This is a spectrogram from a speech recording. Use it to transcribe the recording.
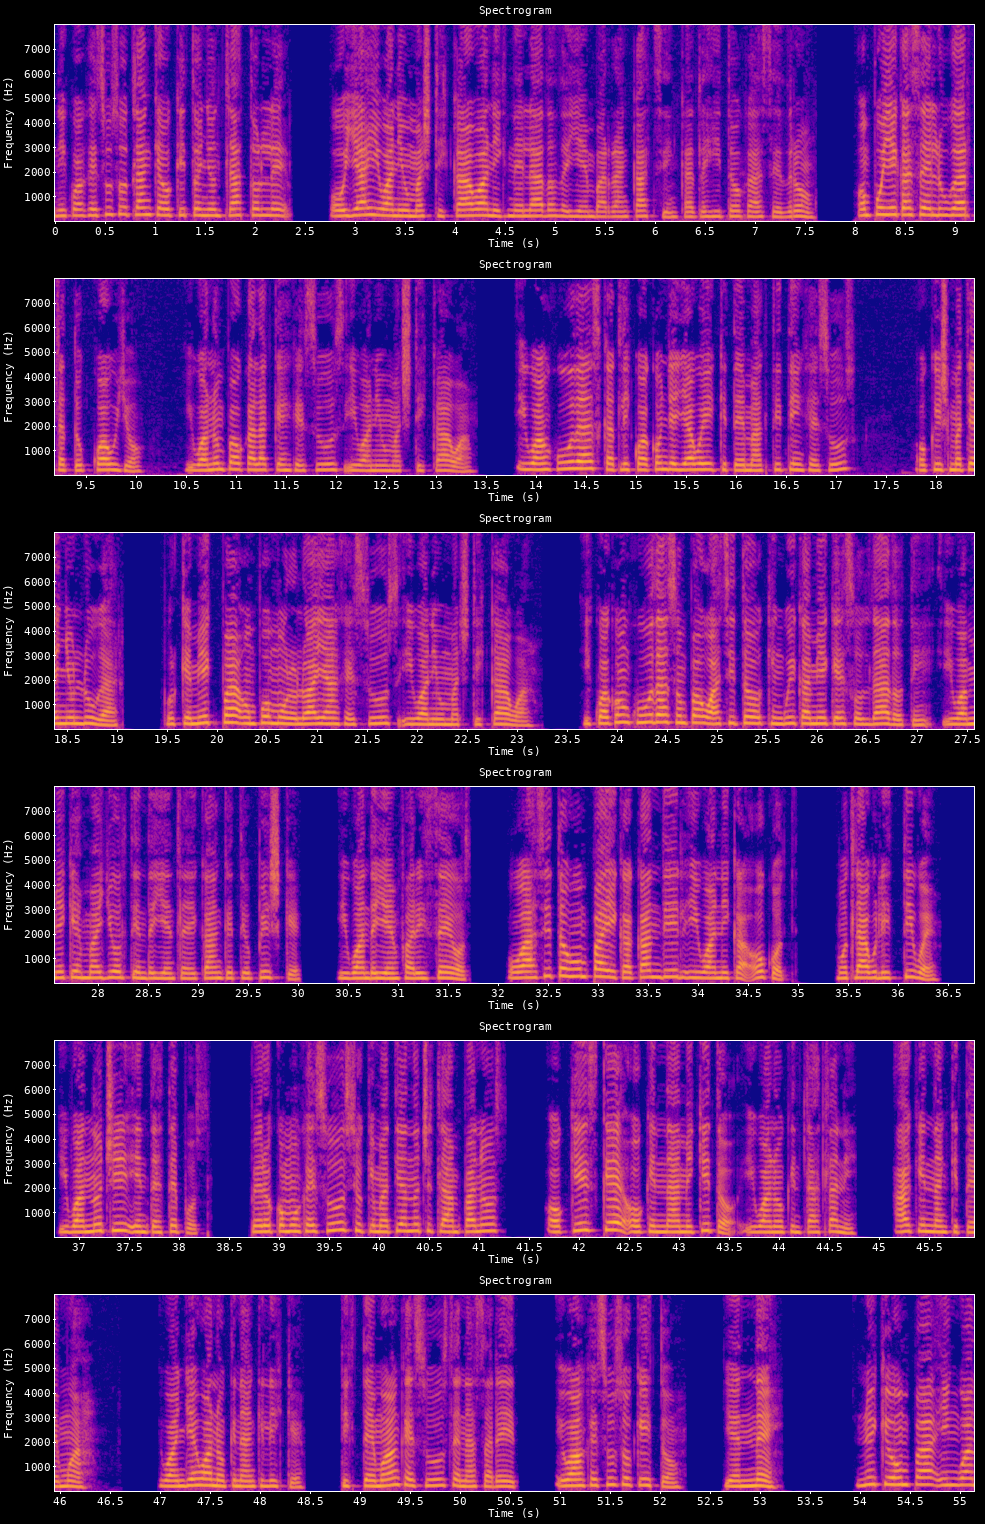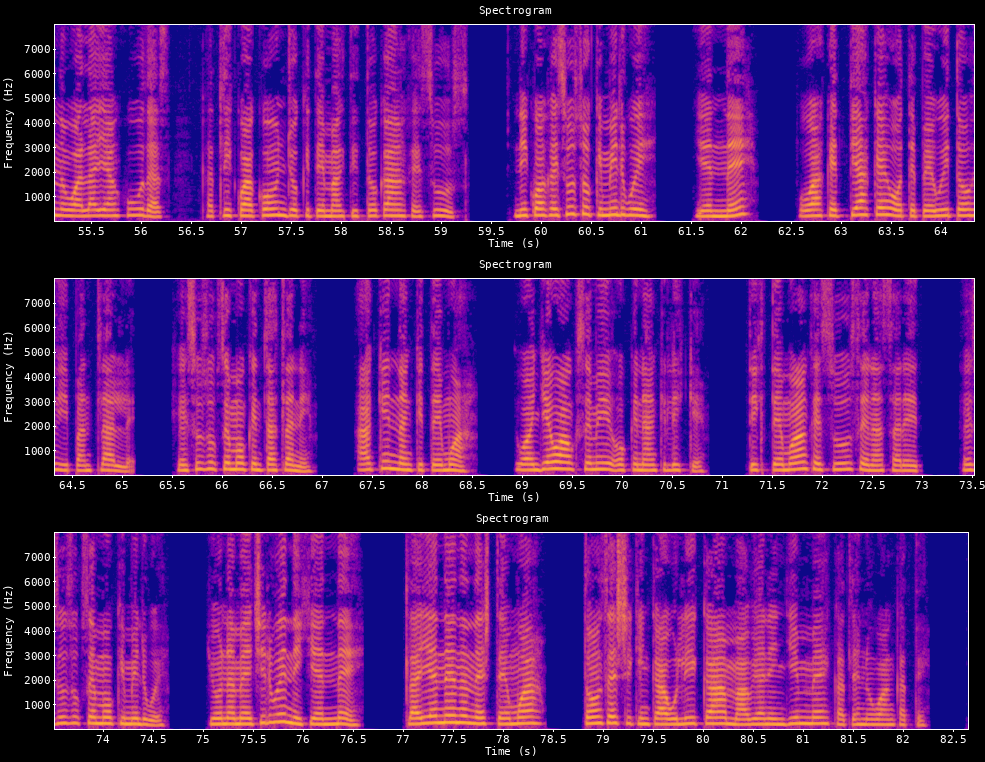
Nicua Jesús otlanque oquito yon tlahtole, oyah iwan iumachticaua nicnelados de yen barrancatzin, catlejitoca cedrón. Ompo yeka se lugar tlatucuauyo, iwan ompa ocalaken Jesús iwan iumachticaua. Iwan Judas catlicuacon yayawi quitemactitin Jesús, oquixmatian un lugar, porque miekpa ompo mololoayan Jesús iwan iumachticaua. Ikuakon Judas ompa oahsito kinwika miekeh soldadotin, iwan miekeh mayoltin de yen tlayekanke tiopixke, iwan de yen fariseos, oahsito ompa ika candil iwan ika okotl, motlawilihtiwe, iwan nochi intehtepos. Pero como Jesús yokimatia nochi tlan panos, okiske okinnamikito iwan okintlahtlani, akin nankitemoah. Iwan yehuan okinankilihkeh, tiktemoan Jesús de Nazaret. Iwan Jesús okihto, yen ne. Noihki ompa inwan owalayan Judas, katlikuakon yokitemaktihtokan Jesús. Nikua Jesús okimilwi, yen ne, oahketiahkeh otepewitoh ipan tlali. Jesús oksemi okintlahtlani, akin nankitemoah. Iwan yehuan oksemi okinankilihkeh, tiktemoan Jesús de Nazaret. Jesús oksemi okimilwi, yonamechilwi ni yen ne. Tla yen ne nannechtemoah, tonces xikinkauilikan mawianin yinmeh katleh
